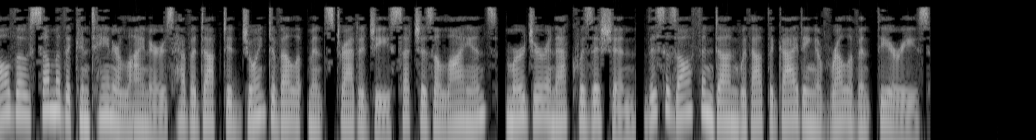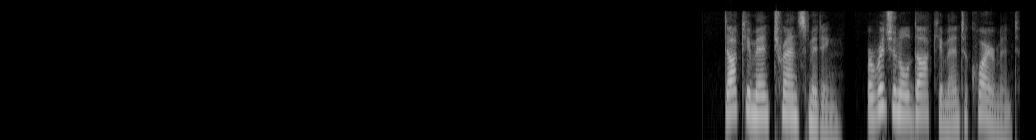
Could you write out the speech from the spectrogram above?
Although some of the container liners have adopted joint development strategy such as alliance, merger and acquisition, this is often done without the guiding of relevant theories. Document transmitting. Original document acquirement.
